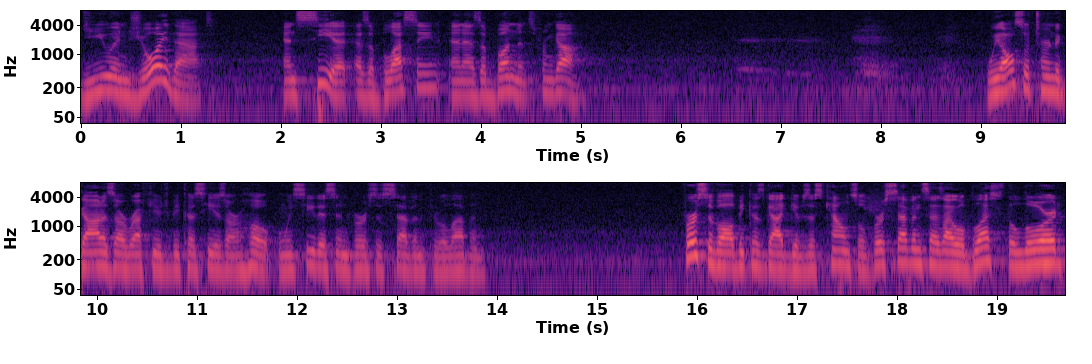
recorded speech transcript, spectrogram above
do you enjoy that and see it as a blessing and as abundance from God? We also turn to God as our refuge because He is our hope, and we see this in verses 7 through 11. First of all, because God gives us counsel. Verse 7 says, I will bless the Lord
